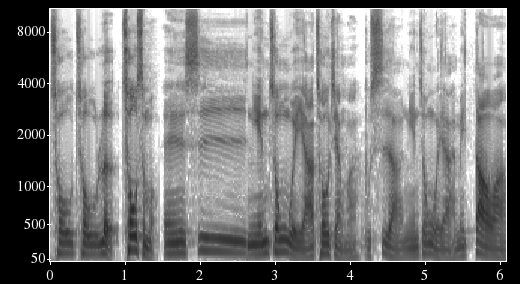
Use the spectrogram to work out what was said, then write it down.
抽抽乐。抽什么？嗯，是年终尾牙抽奖吗？不是啊，年终尾牙还没到啊。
